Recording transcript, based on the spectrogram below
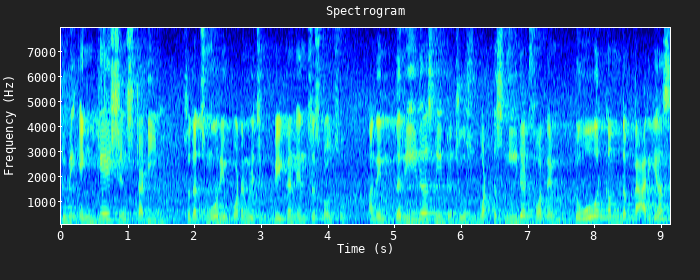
to be engaged in studying. So that's more important, which Bacon insists also. and then the readers need to choose what is needed for them to overcome the barriers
